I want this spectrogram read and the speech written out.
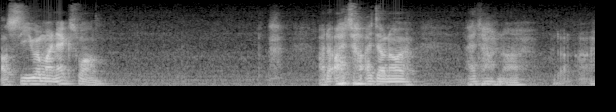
I'll see you in my next one. I don't, I don't, I don't know. I don't know. I don't know.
